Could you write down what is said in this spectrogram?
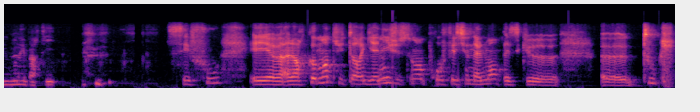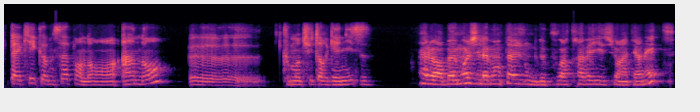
on est parti. C'est fou. Et euh, alors, comment tu t'organises justement professionnellement? Parce que euh, tout claquer comme ça pendant un an, euh, comment tu t'organises? Alors, ben, moi, j'ai l'avantage donc de pouvoir travailler sur Internet.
